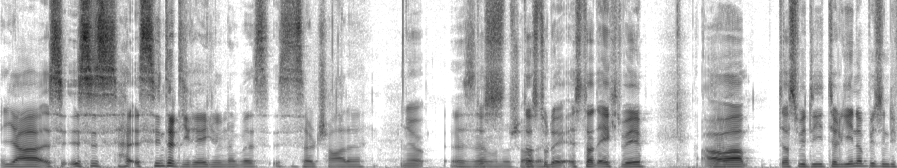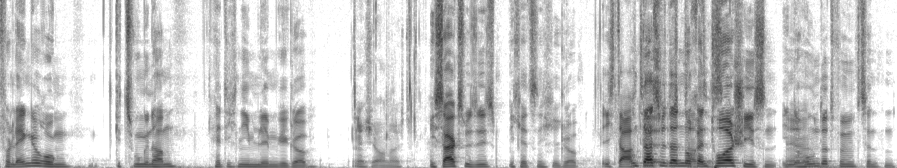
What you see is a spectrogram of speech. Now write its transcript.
Ja, es, es, ist, es sind halt die Regeln, aber es, es ist halt schade. Ja, Es ist einfach das, nur schade. das tut, es tat echt weh. Aber dass wir die Italiener bis in die Verlängerung gezwungen haben, hätte ich nie im Leben geglaubt. ich auch nicht. Ich sag's wie es ist, ich hätte es nicht geglaubt. Ich dachte, Und dass wir dann noch ein Tor schießen in der Ja. 115.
